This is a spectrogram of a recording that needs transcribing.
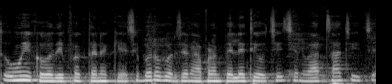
તો હું એ કહું દીપક તને કહે છે, બરાબર છે ને? આપણે પહેલેથી ઓછી છે ને? વાત સાચી છે.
